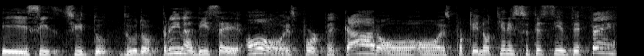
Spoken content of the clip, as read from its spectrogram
Y si, tu, doctrina dice, oh, es por pecado o es porque no tienes suficiente fe,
